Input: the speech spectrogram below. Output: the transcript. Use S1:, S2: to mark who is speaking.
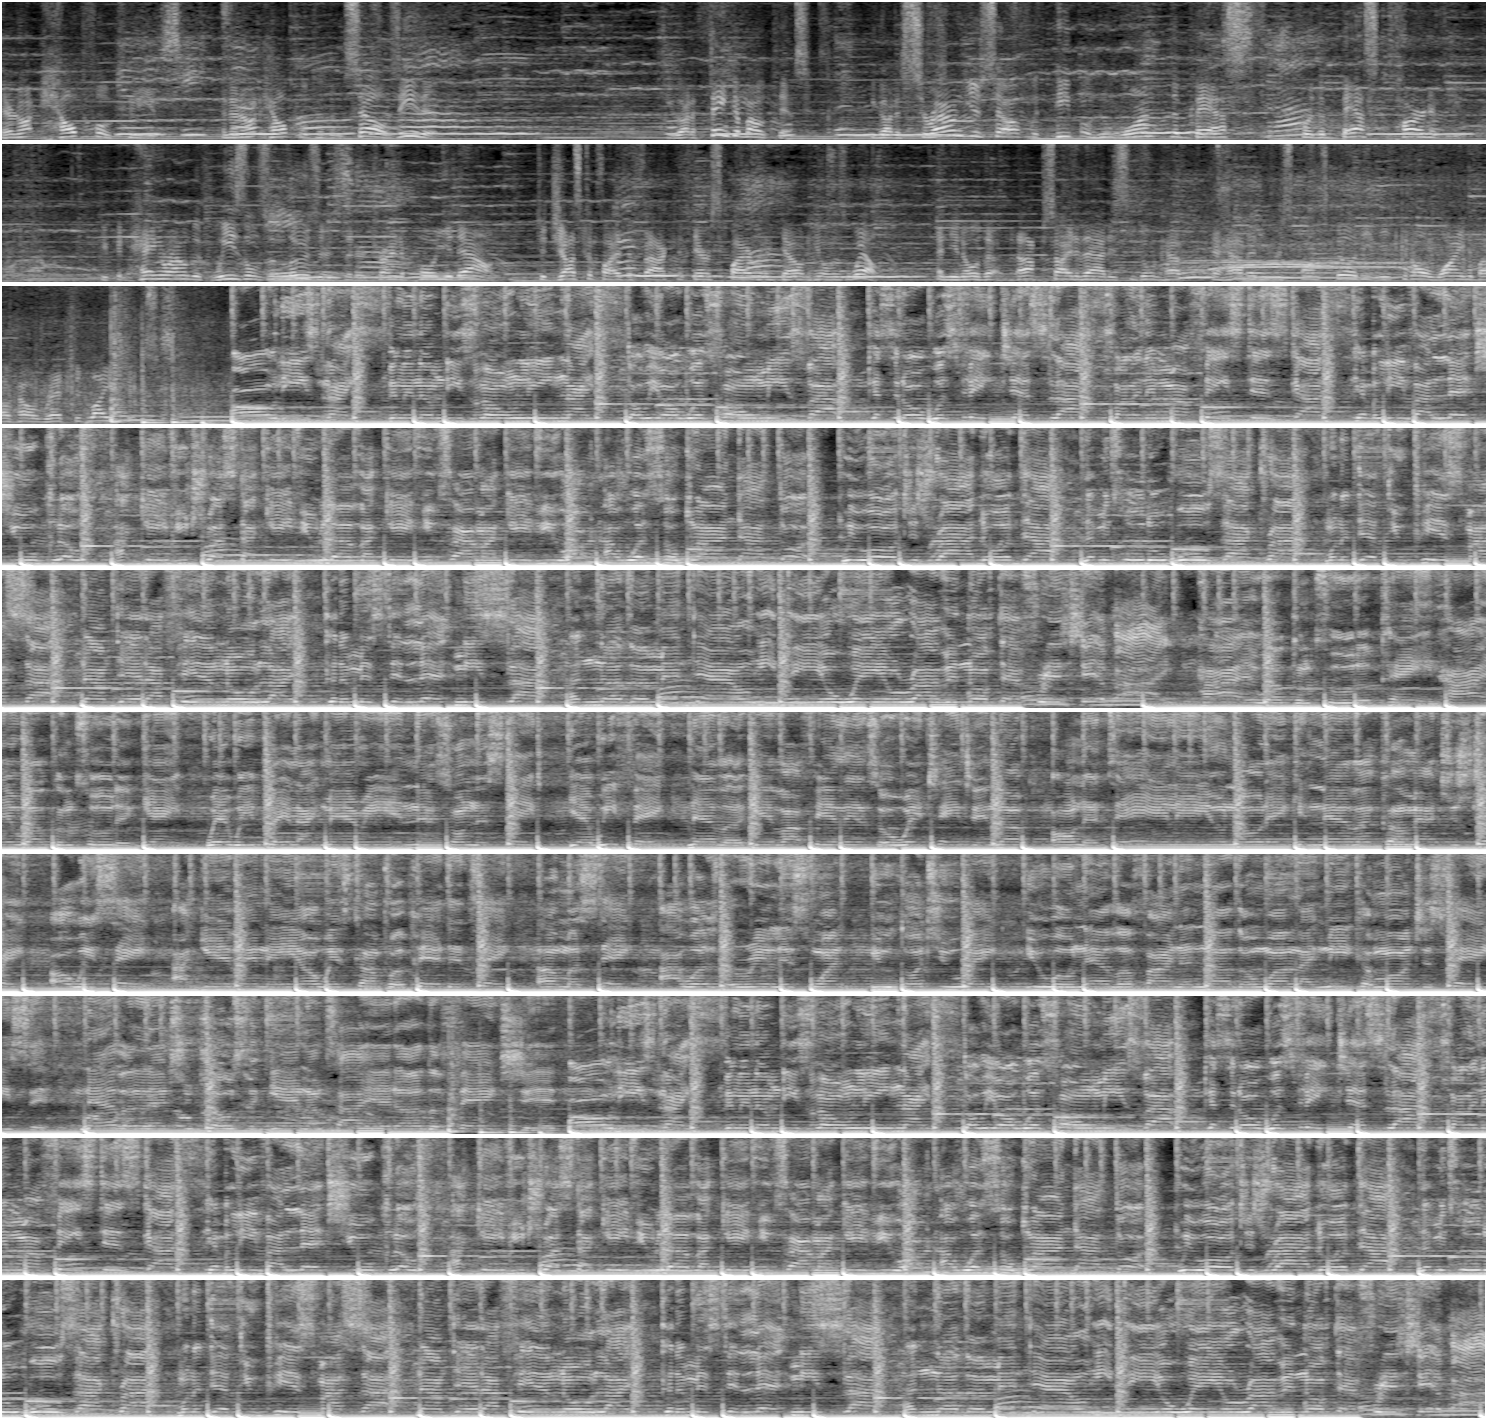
S1: They're not helpful to you, and they're not helpful to themselves either. You got to think about this. You got to surround yourself with people who want the best for the best part of you. You can hang around with weasels and losers that are trying to pull you down to justify the fact that they're spiraling downhill as well. And you know, the upside of that is you don't have to have any responsibility and you can all whine about how wretched life is.
S2: All these nights, them these lonely nights, though we all was stand by. shit by.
